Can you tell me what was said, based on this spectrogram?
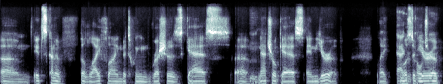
um, it's kind of the lifeline between Russia's gas, um, Mhm. natural gas, and Europe. Like most of Europe,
